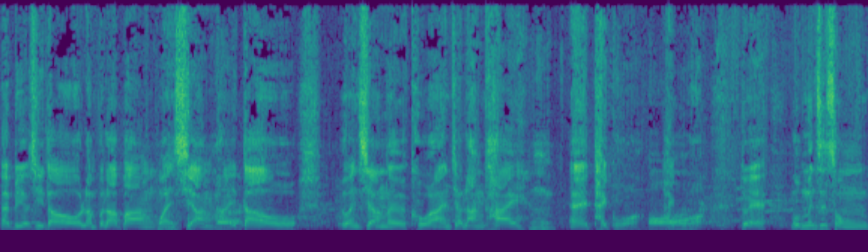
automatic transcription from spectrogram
呃，比如去到南布拉邦、万象，还到万象的口岸叫南开。嗯哎，泰国哦，泰国。对，我们是从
